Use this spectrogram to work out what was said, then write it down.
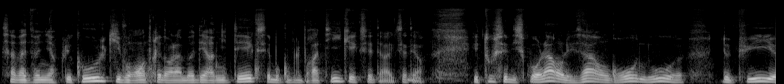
ça va devenir plus cool, qu'ils vont rentrer dans la modernité, que c'est beaucoup plus pratique, etc., etc. Et tous ces discours-là, on les a, en gros, nous, euh, depuis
